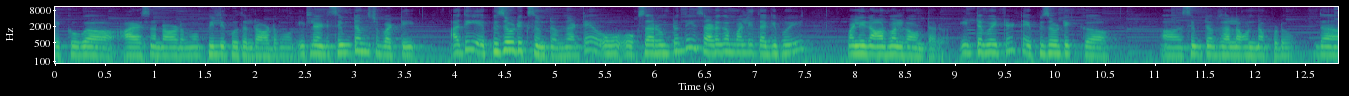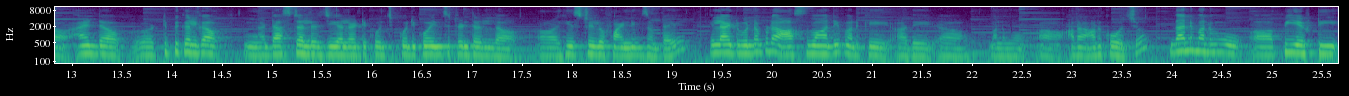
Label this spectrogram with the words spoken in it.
ఎక్కువగా ఆయాసం రావడము పిల్లి కూతులు రావడము ఇట్లాంటి సిమ్టమ్స్ని బట్టి అది ఎపిసోడిక్ సిమ్టమ్స్ అంటే ఓ- ఒకసారి ఉంటుంది సడన్గా మళ్ళీ తగ్గిపోయి మళ్ళీ నార్మల్గా ఉంటారు. ఇంటర్మీడియట్ ఎపిసోడిక్ సిమ్టమ్స్ అలా ఉన్నప్పుడు ద అండ్ టిపికల్గా డస్ట్ అలర్జీ అలాంటి కొంచెం కొన్ని కోఇన్సిడెంటల్ హిస్టరీలో ఫైండింగ్స్ ఉంటాయి. ఇలాంటివి ఉన్నప్పుడు ఆస్మా అని మనకి అది మనము అన- అనుకోవచ్చు. దాన్ని మనము పిఎఫ్టీ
